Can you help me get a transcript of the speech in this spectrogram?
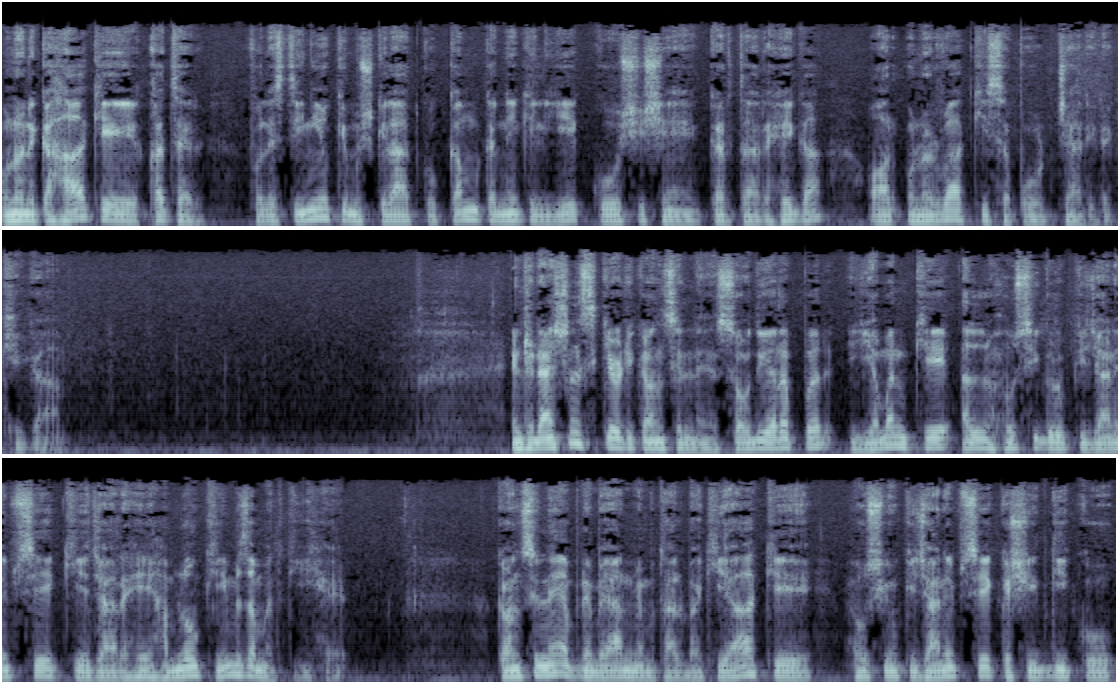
उन्होंने कहा कि कतर फलस्तीनियों की मुश्किल को कम करने के लिए कोशिशें करता रहेगा और उनरवा की सपोर्ट जारी रखेगा। इंटरनेशनल सिक्योरिटी काउंसिल ने सऊदी अरब पर यमन के अल हुसी ग्रुप की जानब से किए जा रहे हमलों की मजम्मत की है। काउंसिल ने अपने बयान में मुतालबा किया कि हौसियों की जानब से कशीदगी को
